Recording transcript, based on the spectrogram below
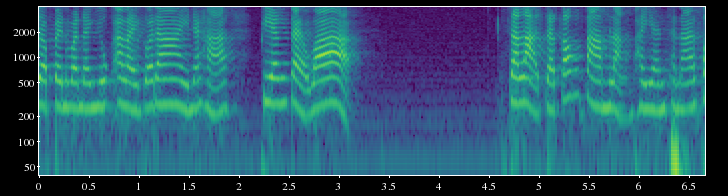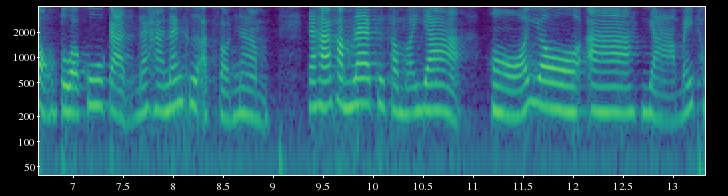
จะเป็นวรรณยุกต์อะไรก็ได้นะคะ เพียงแต่ว่า สระจะต้องตามหลังพยัญชนะสองตัวคู่กันนะคะ นั่นคืออักษรนำนะคะคำแรกคือคำว่าย่า หอยออาอย่าไม่โท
